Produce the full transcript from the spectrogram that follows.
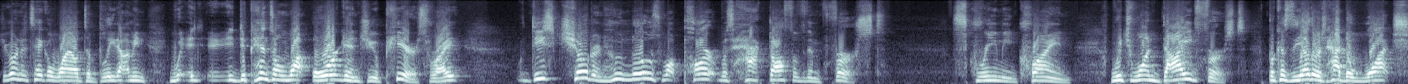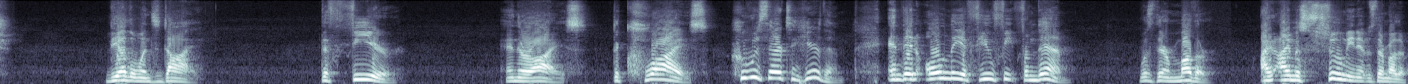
You're going to take a while to bleed out. I mean, it, it depends on what organs you pierce, right? These children, who knows what part was hacked off of them first? Screaming, crying. Which one died first? Because the others had to watch the other ones die the fear in their eyes, the cries. Who was there to hear them? And then only a few feet from them was their mother. I, am assuming it was their mother.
